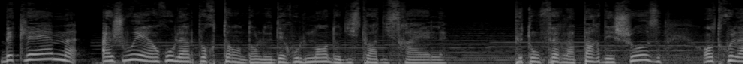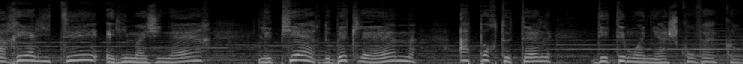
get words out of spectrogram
Bethléem a joué un rôle important dans le déroulement de l'histoire d'Israël. Peut-on faire la part des choses entre la réalité et l'imaginaire? Les pierres de Bethléem apportent-elles des témoignages convaincants?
